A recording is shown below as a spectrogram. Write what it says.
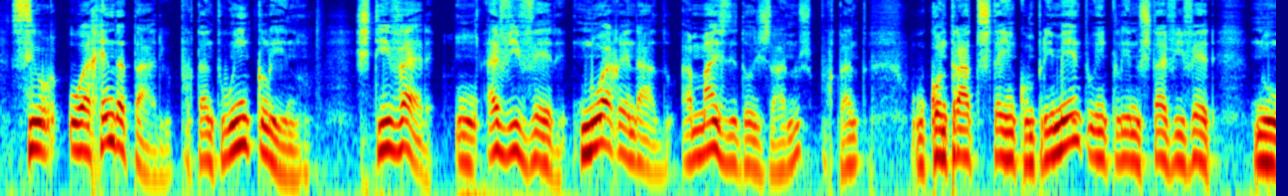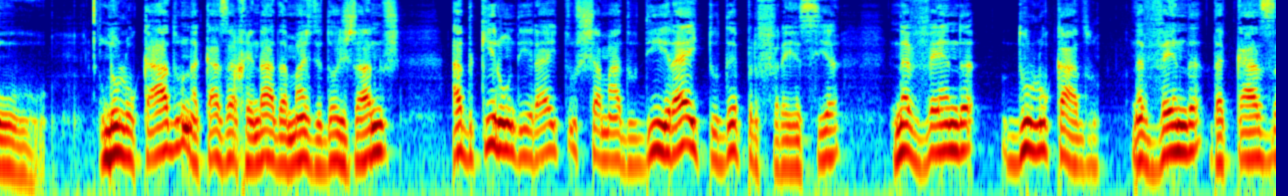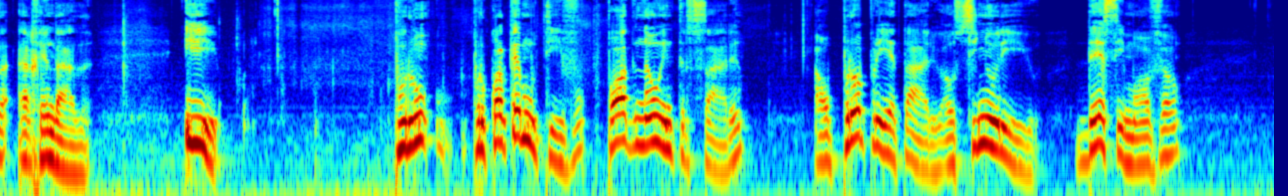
se o arrendatário, portanto o inquilino, estiver hum, a viver no arrendado há mais de dois anos, portanto o contrato está em cumprimento, o inquilino está a viver no, no locado, na casa arrendada há mais de dois anos, adquire um direito chamado direito de preferência na venda do locado, na venda da casa arrendada. E, por, um, por qualquer motivo, pode não interessar ao proprietário, ao senhorio desse imóvel,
